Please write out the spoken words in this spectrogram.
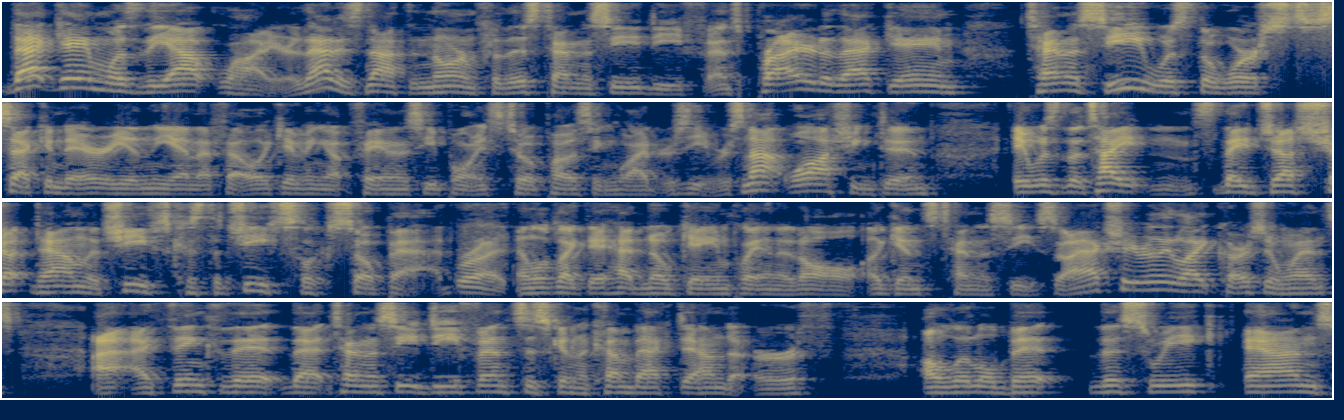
That game was the outlier. That is not the norm for this Tennessee defense. Prior to that game, Tennessee was the worst secondary in the NFL at giving up fantasy points to opposing wide receivers. Not Washington. It was the Titans. They just shut down the Chiefs because the Chiefs looked so bad. Right. And looked like they had no game plan at all against Tennessee. So I actually really like Carson Wentz. I, I think that that Tennessee defense is going to come back down to earth a little bit this week. And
